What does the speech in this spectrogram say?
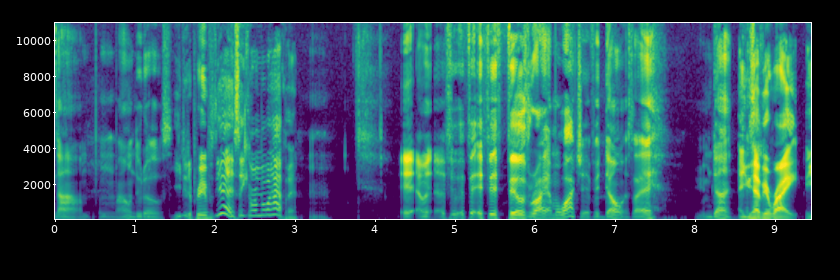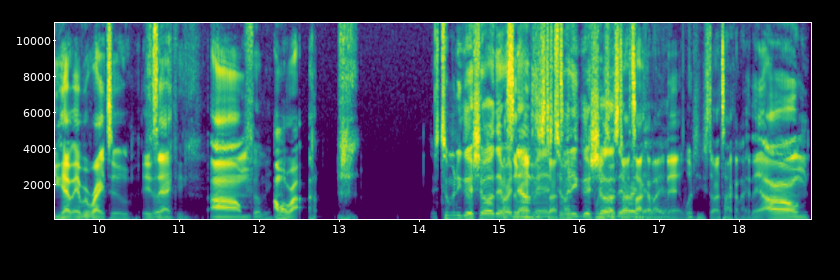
Nah, I'm, mm, I don't do those. You need a previous. Yeah, so you can remember what happened. It, I mean, if it, if it, if it feels right, I'm gonna watch it. If it don't, it's like, hey, I'm done. And you have your right. You have every right to. Exactly. Um, Feel me? I'm a rock. There's too many good shows out there I right said, now, man. did you There's too many talk- good when did shows you out there start right talking now. like man. that? What did you start talking like that? Um,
